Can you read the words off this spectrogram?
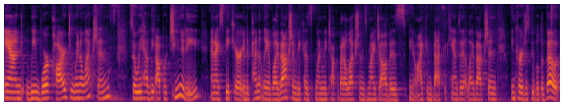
And we work hard to win elections. So we have the opportunity, and I speak here independently of live action because when we talk about elections, my job is, you know, I can back a candidate, live action encourages people to vote,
